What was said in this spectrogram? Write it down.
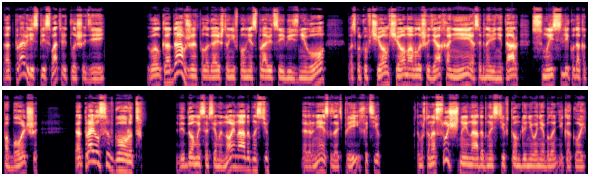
отправились присматривать лошадей. Волкодав же, полагая, что они вполне справятся и без него, поскольку в чем-в чем, а в лошадях они, особенно Венитар, смыслили куда как побольше, отправился в город, ведомый совсем иной надобностью, а вернее сказать, прихотью, потому что насущной надобности в том для него не было никакой.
